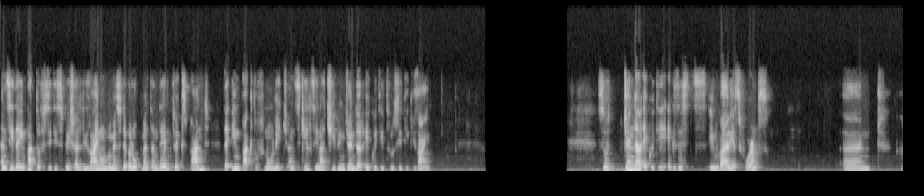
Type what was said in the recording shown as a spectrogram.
and see the impact of city spatial design on women's development and then to expand the impact of knowledge and skills in achieving gender equity through city design. So gender equity exists in various forms and uh,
